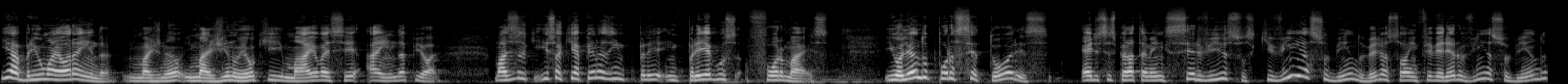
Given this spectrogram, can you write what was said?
e abril maior ainda. Imagino, imagino eu que maio vai ser ainda pior. Mas isso aqui, isso aqui é apenas empregos formais. E olhando por setores, é de se esperar também serviços que vinha subindo, veja só, em fevereiro vinha subindo,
